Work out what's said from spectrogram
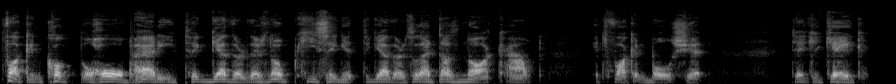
fucking cook the whole patty together. There's no piecing it together, so that does not count. It's fucking bullshit. Take your cake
